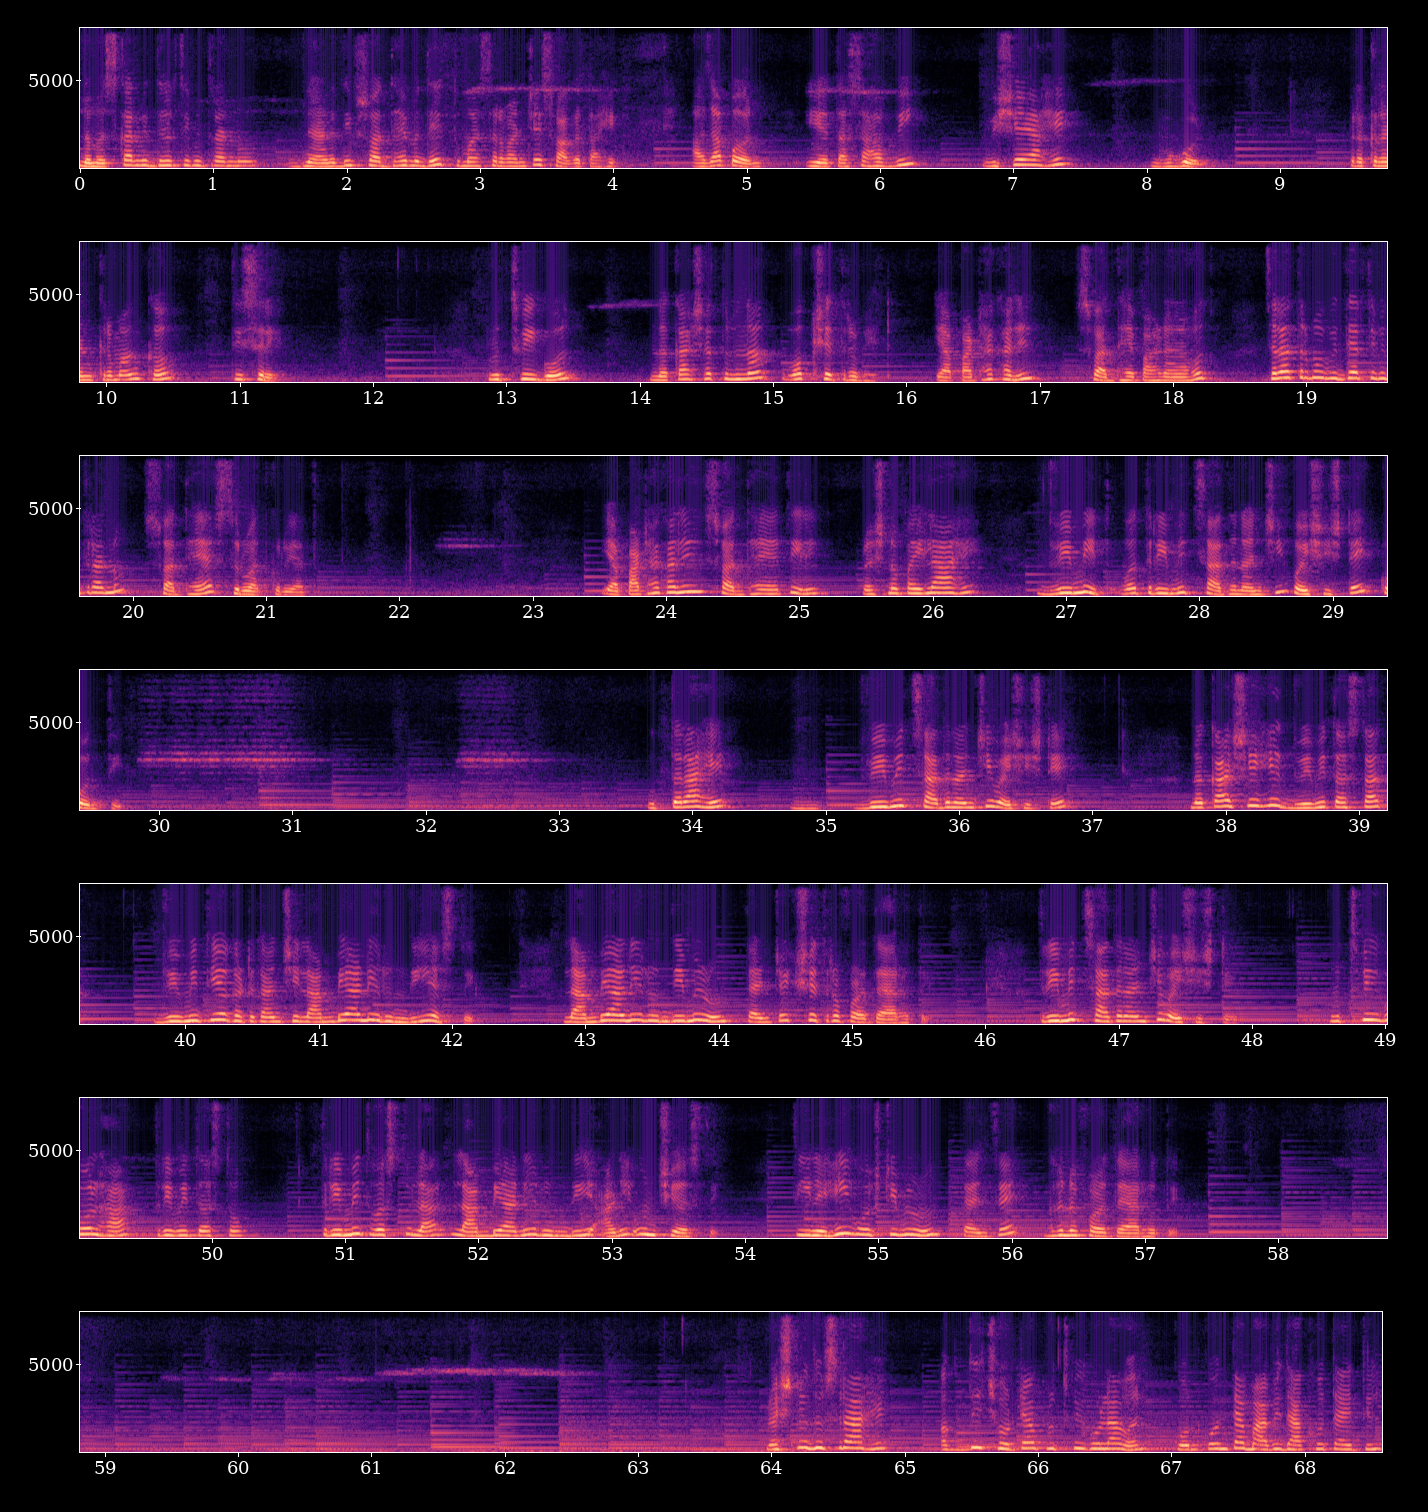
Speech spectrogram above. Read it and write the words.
नमस्कार विद्यार्थी मित्रांनो. ज्ञानदीप स्वाध्यायमध्ये तुम्हा सर्वांचे स्वागत आहे. आज आपण इयत्ता सहावी विषय आहे भूगोल. प्रकरण क्रमांक तिसरे. पृथ्वी गोल नकाशा तुलना व क्षेत्रभेट या पाठाखालील स्वाध्याय पाहणार आहोत. चला तर मग विद्यार्थी मित्रांनो स्वाध्यायास सुरुवात करूयात. या पाठाखालील स्वाध्यायातील प्रश्न पहिला आहे. द्विमित व त्रिमित साधनांची वैशिष्ट्ये कोणती? उत्तर आहे द्विमित साधनांची वैशिष्ट्ये. नकाशे हे द्विमित असतात. द्विमितीय घटकांची लांबी आणि रुंदी असते. लांबी आणि रुंदी मिळून त्यांचे क्षेत्रफळ तयार होते. त्रिमित साधनांची वैशिष्ट्ये. पृथ्वी गोल हा त्रिमित असतो. त्रिमित वस्तूला लांबी आणि रुंदी आणि उंची असते. तीनही गोष्टी मिळून त्यांचे घनफळ तयार होते. प्रश्न दुसरा आहे अगदी छोट्या पृथ्वी गोलावर कोणकोणत्या बाबी दाखवता येतील?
